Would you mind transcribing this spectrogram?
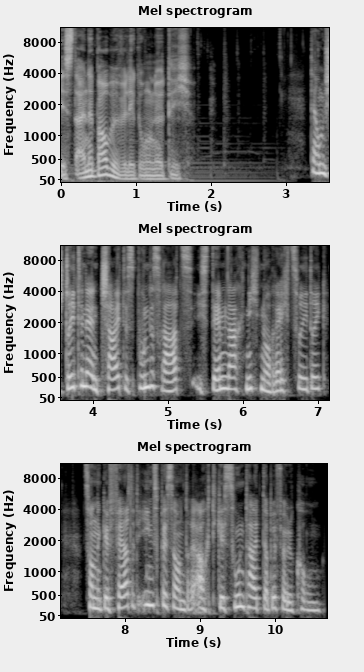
ist eine Baubewilligung nötig. Der umstrittene Entscheid des Bundesrats ist demnach nicht nur rechtswidrig, sondern gefährdet insbesondere auch die Gesundheit der Bevölkerung.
